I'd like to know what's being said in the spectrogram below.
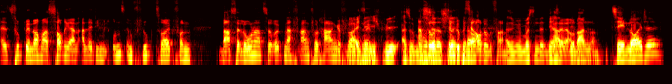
es tut mir nochmal sorry an alle, die mit uns im Flugzeug von Barcelona zurück nach Frankfurt-Hahn geflogen War ich nicht, sind. ich will, also Ach so, ja stimmt, du bist ja genau- Auto gefahren. Also wir mussten, wir, ja wir waren gefahren. zehn Leute,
